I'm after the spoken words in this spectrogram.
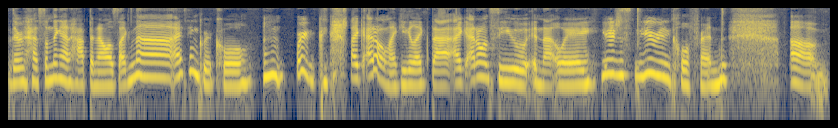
there has something had happened. I was like, nah, I think we're cool. we're like, I don't like you like that. Like, I don't see you in that way. You're just, you're a really cool friend. Um,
